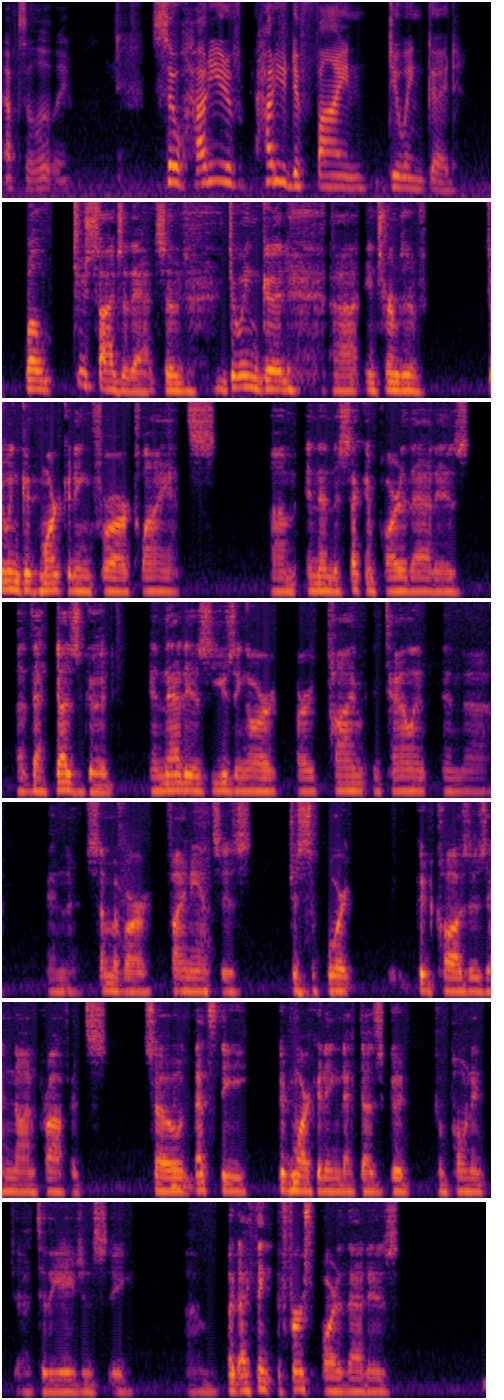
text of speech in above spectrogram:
Absolutely. So how do you how do you define doing good? Well, two sides of that. So doing good uh, in terms of doing good marketing for our clients. Um, and then the second part of that is uh, that does good, and that is using our our time and talent and uh, and some of our finances to support good causes and nonprofits. So mm-hmm. that's the good marketing that does good component uh, to the agency. Um, but I think the first part of that is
